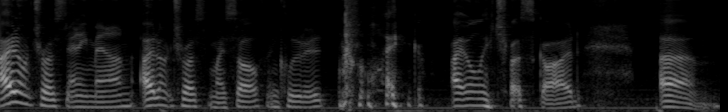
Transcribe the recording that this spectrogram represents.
I don't trust any man. I don't trust myself included. like, I only trust God. Um,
